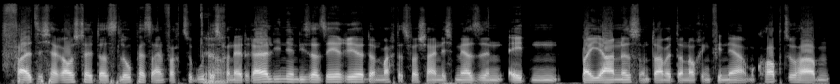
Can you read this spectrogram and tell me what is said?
Falls sich herausstellt, dass Lopez einfach zu gut ja. ist von der Dreierlinie in dieser Serie, dann macht es wahrscheinlich mehr Sinn, Aiton bei Janis und damit dann auch irgendwie näher am Korb zu haben.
